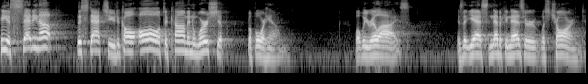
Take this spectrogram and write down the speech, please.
He is setting up this statue to call all to come and worship before him. What we realize is that, yes, Nebuchadnezzar was charmed,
